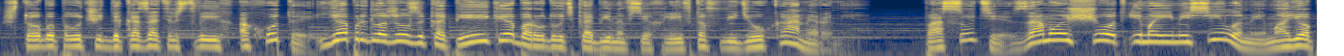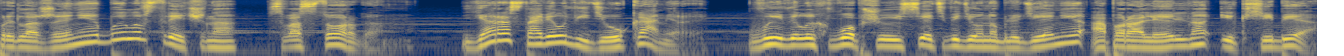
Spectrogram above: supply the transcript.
Чтобы получить доказательства их охоты, я предложил за копейки оборудовать кабины всех лифтов видеокамерами. По сути, за мой счет и моими силами мое предложение было встречено с восторгом. Я расставил видеокамеры – вывел их в общую сеть видеонаблюдения, а параллельно и к себе.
